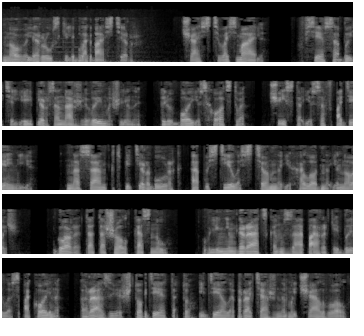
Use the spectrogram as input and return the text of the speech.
Новый русский блокбастер. Часть восьмая. Все события и персонажи вымышлены, любое сходство — чистое совпадение. На Санкт-Петербург опустилась темная и холодная ночь. Город отошел ко сну. В ленинградском зоопарке было спокойно, разве что где-то то и дело протяжно мычал вол.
